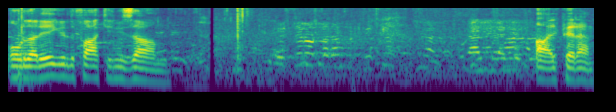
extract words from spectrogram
Orada araya girdi Fatih Nizam. Alperen.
